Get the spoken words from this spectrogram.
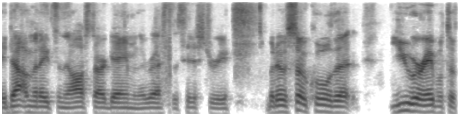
He dominates in the All Star game, and the rest is history. But it was so cool that you were able to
